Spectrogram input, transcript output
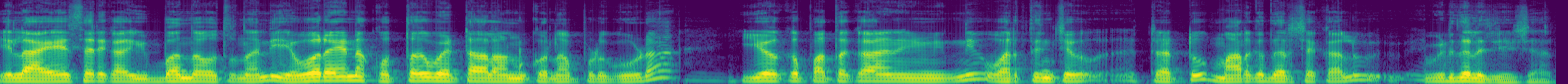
ఇలా అయ్యేసరికి ఇబ్బంది అవుతుందని ఎవరైనా కొత్తగా పెట్టాలనుకున్నప్పుడు కూడా ఈ యొక్క పథకాన్ని వర్తించేటట్టు మార్గదర్శకాలు విడుదల చేశారు.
